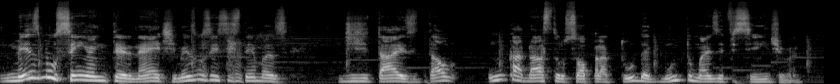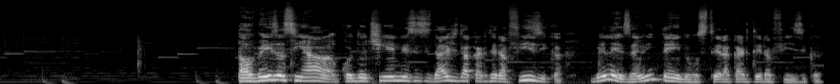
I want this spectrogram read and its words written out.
mesmo sem a internet, mesmo sem sistemas digitais e tal, um cadastro só para tudo é muito mais eficiente, velho. Talvez assim, ah, quando eu tinha necessidade da carteira física, beleza, eu entendo você ter a carteira física.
